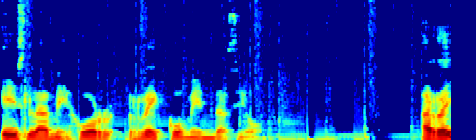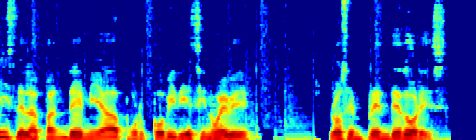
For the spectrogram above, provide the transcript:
es la mejor recomendación. A raíz de la pandemia por COVID-19, los emprendedores,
